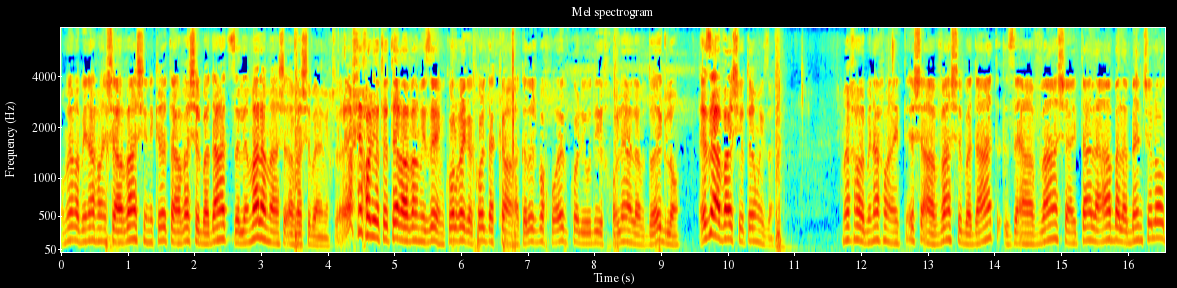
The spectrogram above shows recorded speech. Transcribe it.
אומר רבי נחמן שאהבה שהיא נקראת אהבה שבדעת זה למעלה מהאהבה שבימים. איך יכול להיות יותר אהבה מזה אם כל רגע, כל דקה, הקדוש ברוך הוא אוהב כל יהודי, חולה עליו, דואג לו? איזה אהבה יש יותר מזה? אומר לך רבי נחמן, יש אהבה שבדעת, זה אהבה שהייתה לאבא לבן שלו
